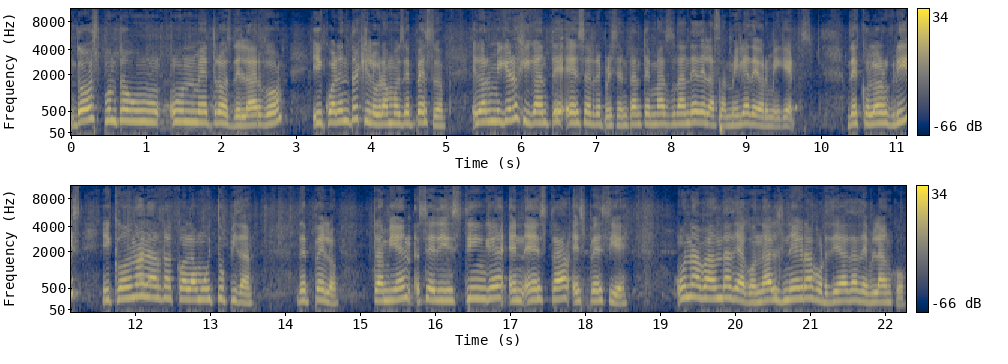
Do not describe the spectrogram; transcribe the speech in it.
2.1 metros de largo y 40 kilogramos de peso. El hormiguero gigante es el representante más grande de la familia de hormigueros, de color gris y con una larga cola muy túpida de pelo. También se distingue en esta especie una banda diagonal negra bordeada de blanco,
